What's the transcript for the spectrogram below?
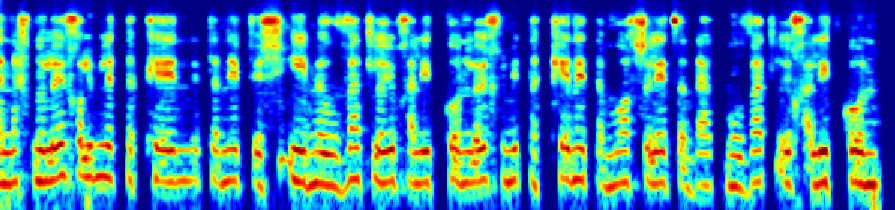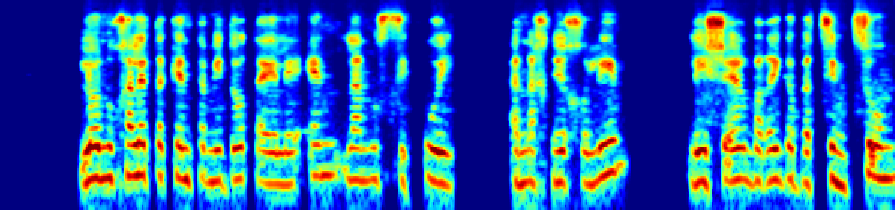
אנחנו לא יכולים לתקן את הנפש, היא מעוות לא יוכל לתקון, לא יכולים לתקן את המוח של עץ הדת, מעוות לא יוכל לתקון. לא נוכל לתקן את המידות האלה, אין לנו סיכוי. אנחנו יכולים להישאר ברגע בצמצום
